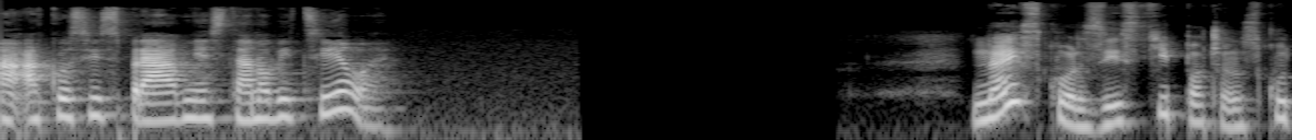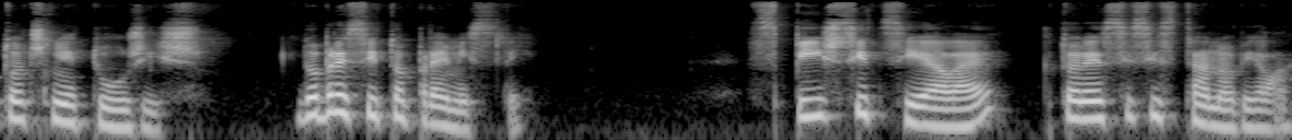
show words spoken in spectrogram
A ako si správne stanoviť ciele? Najskôr zisti, po čom skutočne túžiš. Dobre si to premysli. Spíš si ciele, ktoré si si stanovila.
